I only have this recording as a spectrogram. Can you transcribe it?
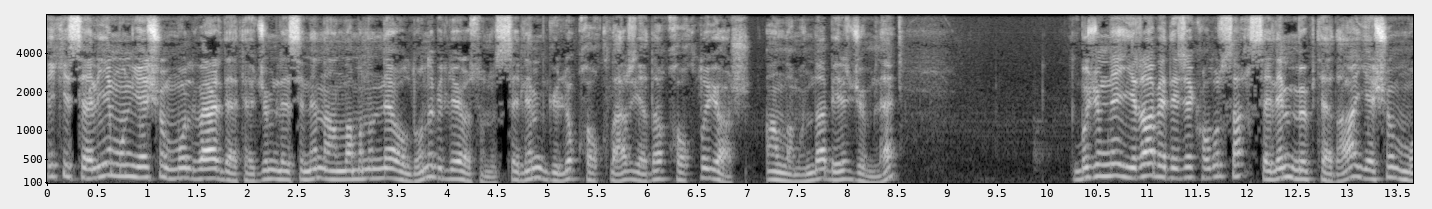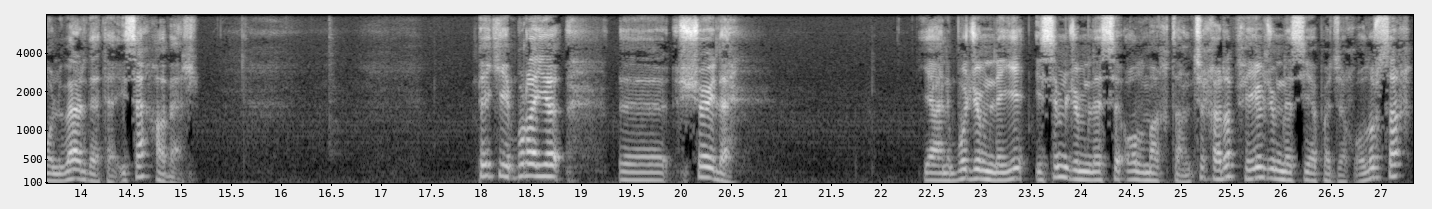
Peki selimun yeşummul verdete cümlesinin anlamının ne olduğunu biliyorsunuz. Selim gülü koklar ya da kokluyor anlamında bir cümle. Bu cümleyi irab edecek olursak selim müpteda yeşummul verdete ise haber. Peki burayı e, şöyle yani bu cümleyi isim cümlesi olmaktan çıkarıp fiil cümlesi yapacak olursak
